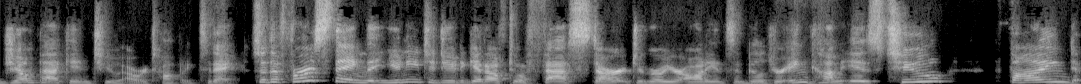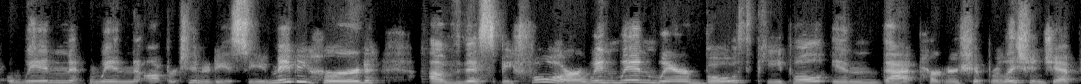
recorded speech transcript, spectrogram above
jump back into our topic today. So the first thing that you need to do to get off to a fast start to grow your audience and build your income is to find win win opportunities. So you've maybe heard of this before win win, where both people in that partnership relationship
